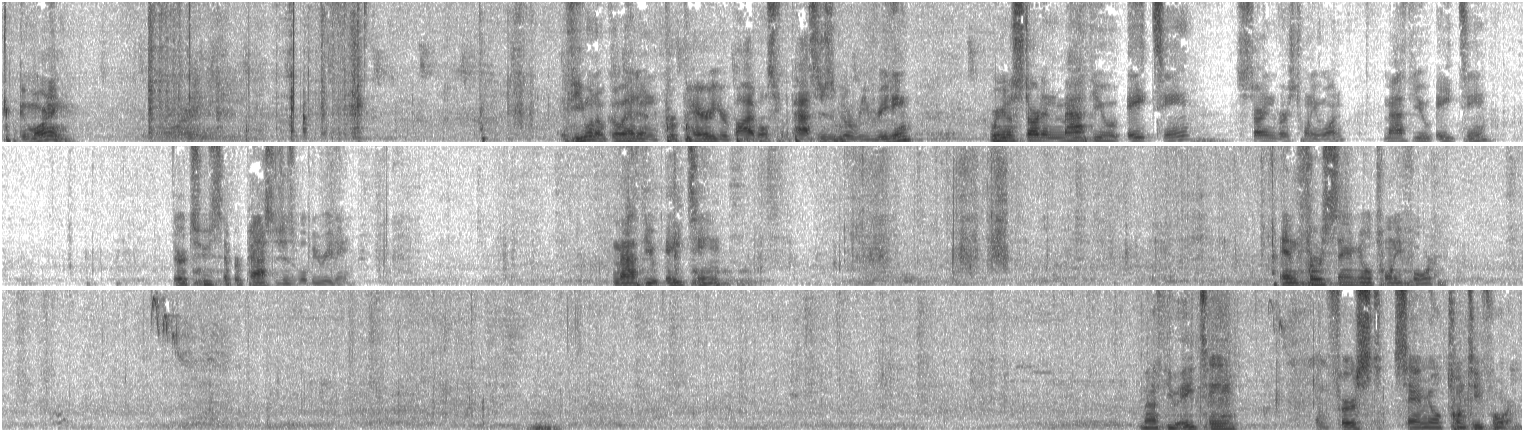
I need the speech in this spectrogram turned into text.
Good morning. If you want to go ahead and prepare your Bibles for the passages we'll be reading, we're going to start in Matthew 18, starting in verse 21. Matthew 18. There are two separate passages we'll be reading. Matthew 18. And 1 Samuel 24. Matthew 18 and 1 Samuel 24.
